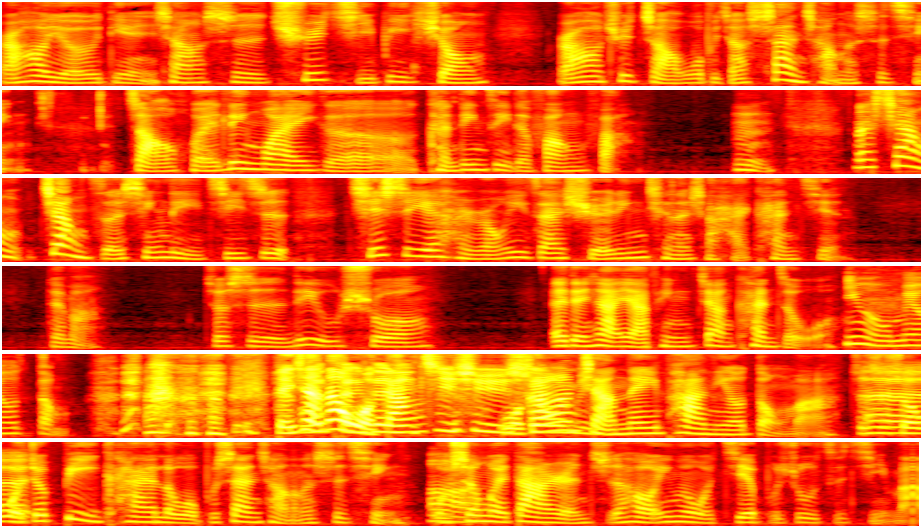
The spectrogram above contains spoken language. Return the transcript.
然后有一点像是趋吉避凶，然后去找我比较擅长的事情，找回另外一个肯定自己的方法。嗯，那像这样子的心理机制，其实也很容易在学龄前的小孩看见，对吗？就是例如说，哎，等一下，雅萍这样看着我，因为我没有懂。等一下，那我刚继续，我刚刚讲那一 part 你有懂吗？就是说，我就避开了我不擅长的事情。呃、我身为大人之后，因为我接不住自己嘛。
